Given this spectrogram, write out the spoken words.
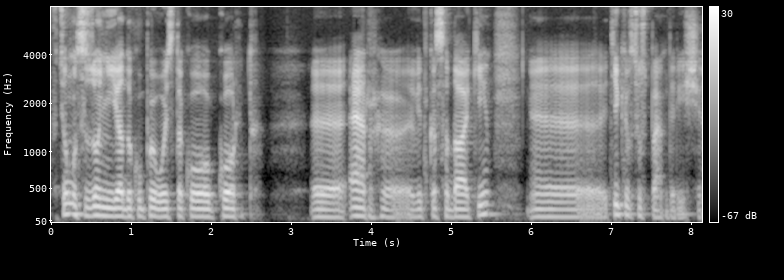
В цьому сезоні я докупив ось такого корт R е, від Касадакі. Е, тільки в суспендері ще.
